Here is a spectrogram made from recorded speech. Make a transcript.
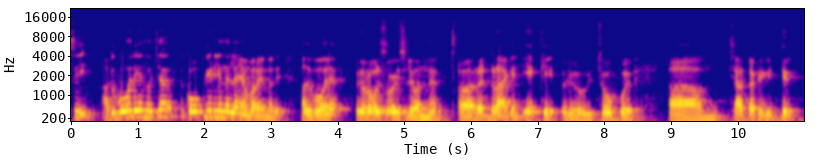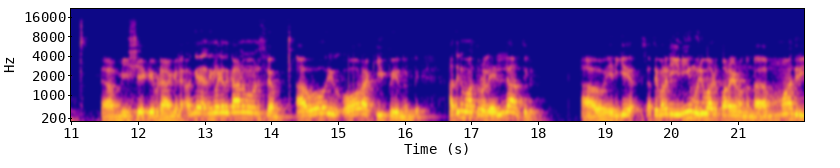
സി അതുപോലെ എന്ന് വെച്ചാൽ കോപ്പി അടി എന്നല്ല ഞാൻ പറയുന്നത്. അതുപോലെ ഒരു റോൾസ് റോയ്സിൽ വന്ന് റെഡ് ഡ്രാഗൻ എ കെ ഒരു ചോപ്പ് ഷർട്ടൊക്കെ ഇട്ട് മീശയൊക്കെ ഇവിടെ അങ്ങനെ അങ്ങനെ നിങ്ങൾക്കത് കാണുമ്പോൾ മനസ്സിലാവും. ആ ഒരു ഓറ കീപ്പ് ചെയ്യുന്നുണ്ട്. അതിന് മാത്രമല്ല എല്ലാത്തിലും എനിക്ക് സത്യം പറഞ്ഞാൽ ഇനിയും ഒരുപാട് പറയണമെന്നുണ്ട്. അമ്മാതിരി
